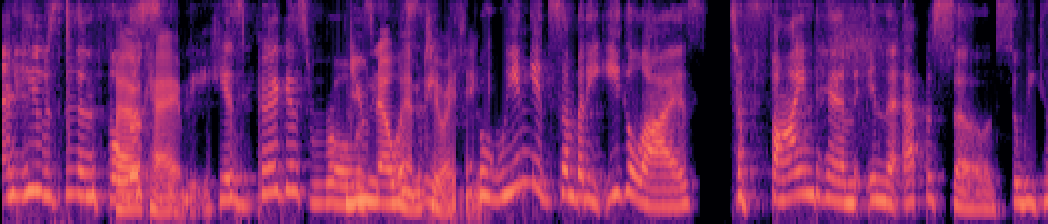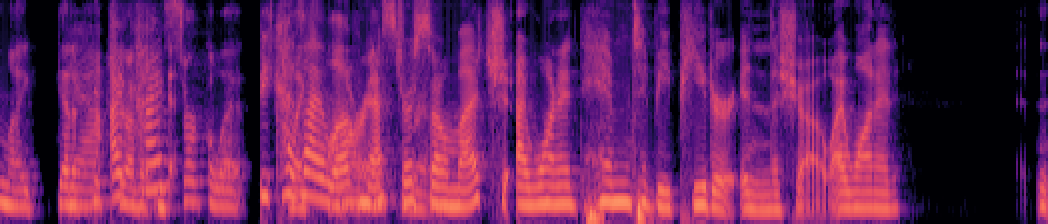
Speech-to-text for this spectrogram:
And he was in Felicity. His biggest role. You was know him too, I think. But we need somebody eagle eyes to find him in the episode so we can like get Yeah, a picture I of it and circle it. Because like, I love our Nestor Instagram. so much, I wanted him to be Peter in the show. I wanted the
